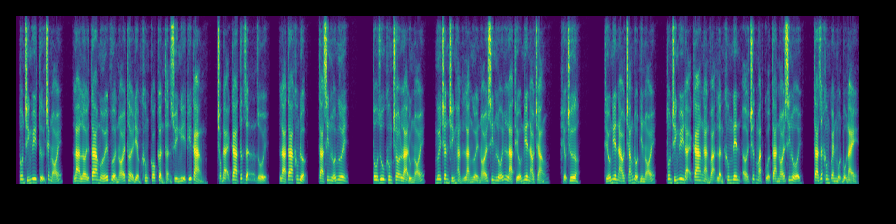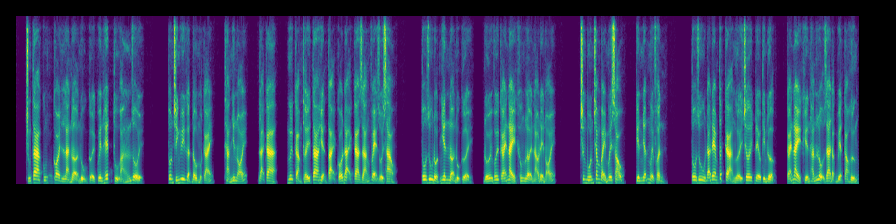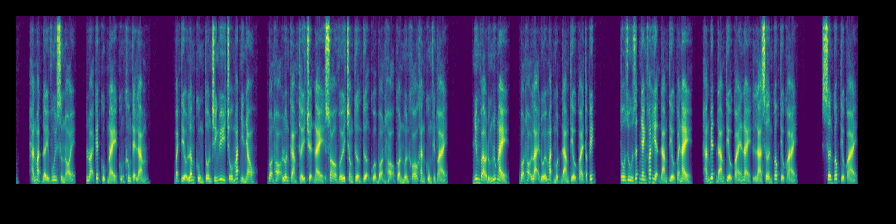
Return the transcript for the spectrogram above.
tôn chính uy tự trách nói, là lời ta mới vừa nói thời điểm không có cẩn thận suy nghĩ kỹ càng, chọc đại ca tức giận rồi, là ta không được, ta xin lỗi ngươi. Tô du không cho là đúng nói, ngươi chân chính hẳn là người nói xin lỗi là thiếu niên áo trắng, hiểu chưa? Thiếu niên áo trắng đột nhiên nói, tôn chính uy đại ca ngàn vạn lần không nên ở trước mặt của ta nói xin lỗi, ta rất không quen một bộ này, chúng ta cũng coi là nợ nụ cười quên hết thủ án rồi. Tôn chính uy gật đầu một cái, thản nhiên nói, đại ca, ngươi cảm thấy ta hiện tại có đại ca dáng vẻ rồi sao? Tô du đột nhiên nợ nụ cười, đối với cái này không lời nào để nói. Chương bốn trăm bảy mươi sáu, kiên nhẫn mười phần tô du đã đem tất cả người chơi đều tìm được, cái này khiến hắn lộ ra đặc biệt cao hứng, hắn mặt đầy vui sướng nói, loại kết cục này cũng không tệ lắm. Bạch tiểu lâm cùng tôn chính uy c h ố mắt nhìn nhau, bọn họ luôn cảm thấy chuyện này so với trong tưởng tượng của bọn họ còn muốn khó khăn cùng phiền thoái nhưng vào đúng lúc này, bọn họ lại đối mặt một đám tiểu quái tập kích. Tô du rất nhanh phát hiện đám tiểu quái này, hắn biết đám tiểu quái này là sơn cốc tiểu quái. Sơn cốc tiểu quái?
